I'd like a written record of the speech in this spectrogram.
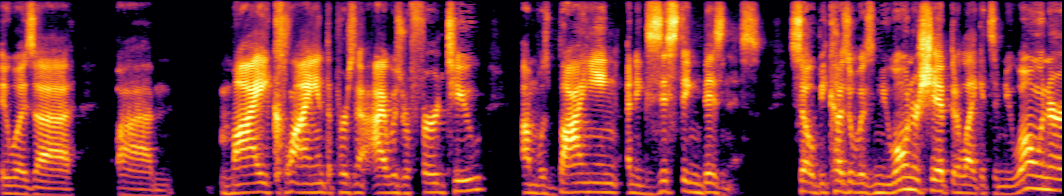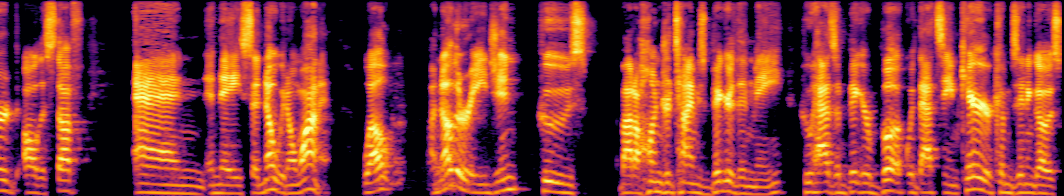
it was uh, um, my client, the person that I was referred to, um, was buying an existing business. So because it was new ownership, they're like, it's a new owner, all this stuff, and and they said, no, we don't want it. Well, another agent who's about a hundred times bigger than me, who has a bigger book with that same carrier, comes in and goes,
